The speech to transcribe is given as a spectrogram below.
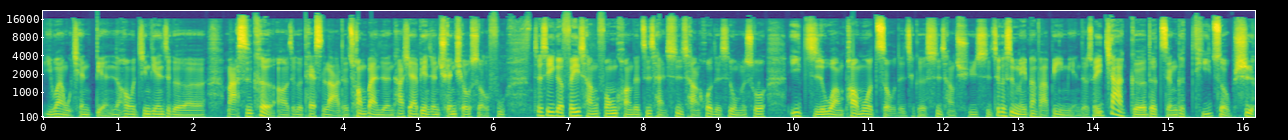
一万五千点。然后今天这个马斯克啊，这个 Tesla 的创办人，他现在变成全球首富，这是一个非常疯狂的资产市场，或者是我们说一直往泡沫走的这个市场趋势，这个是没办法避免的。所以价格的整个提走是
